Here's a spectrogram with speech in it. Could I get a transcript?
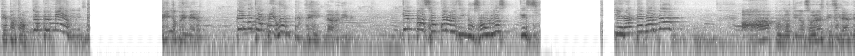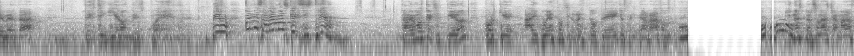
¿Qué pasó? yo primero. Dinosaurios que sí eran de verdad? Ah, pues los dinosaurios que sí eran de verdad se extinguieron después. Pero, ¿cómo sabemos que existían? Sabemos que existieron porque hay huesos y restos de ellos enterrados. Y unas personas llamadas...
